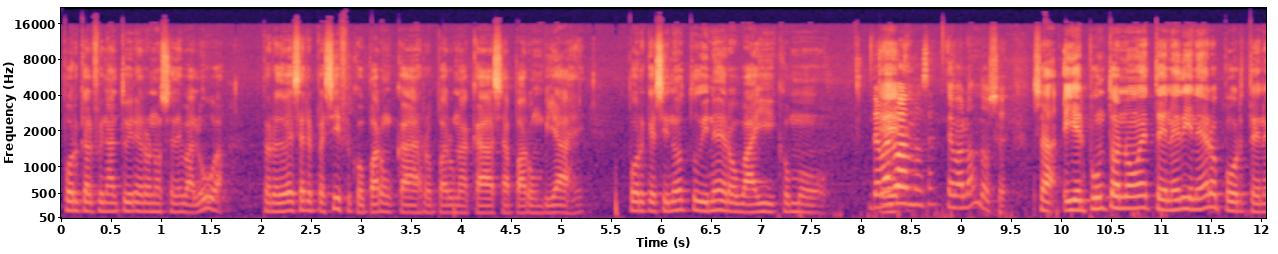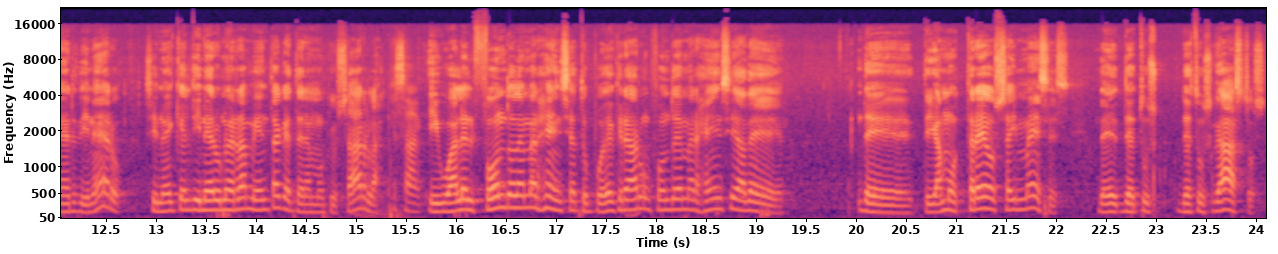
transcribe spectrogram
porque al final tu dinero no se devalúa, pero debe ser específico para un carro, para una casa, para un viaje, porque si no tu dinero va ahí como... Devaluándose. eh, devaluándose. O sea, y el punto no es tener dinero por tener dinero, sino es que el dinero es una herramienta que tenemos que usarla. Exacto. Igual el fondo de emergencia, tú puedes crear un fondo de emergencia de, de digamos, tres o seis meses de, de tus, de tus gastos.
